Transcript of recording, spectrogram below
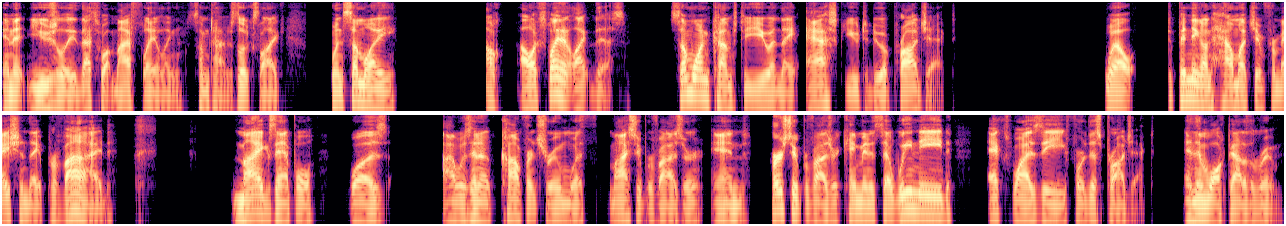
and it usually that's what my flailing sometimes looks like. When somebody, I'll I'll explain it like this: someone comes to you and they ask you to do a project. Well, depending on how much information they provide, my example was I was in a conference room with my supervisor, and her supervisor came in and said, We need XYZ for this project, and then walked out of the room.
